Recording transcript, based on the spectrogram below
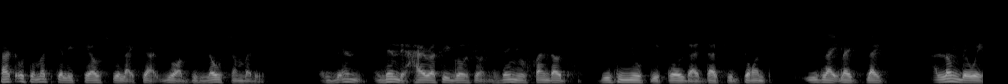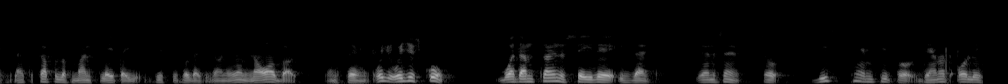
that automatically tells you like, yeah, you are below somebody and then and then the hierarchy goes on and then you'll find out these new people that that you don't like like like along the way like a couple of months later you, these people that you don't even know about you understand? Which, which is cool. What i'm trying to say there is that you understand? So these 10 people they are not always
